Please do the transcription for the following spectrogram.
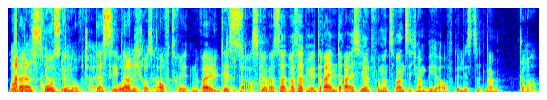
oder nicht groß genug, dass sie Oder da nicht groß auftreten, weil das, was, was hatten wir, 33 und 25 haben wir hier aufgelistet, ne? Genau.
